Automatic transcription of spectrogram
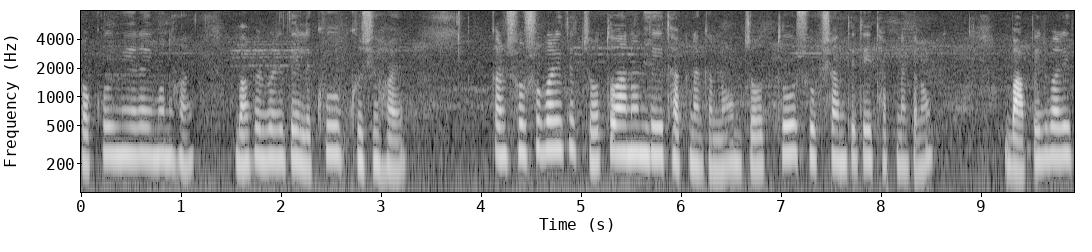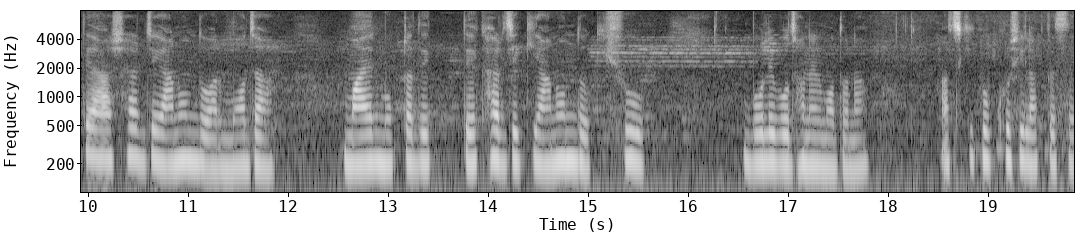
সকল মেয়েরাই মনে হয় বাপের বাড়িতে এলে খুব খুশি হয়। কারণ শ্বশুরবাড়িতে যত আনন্দেই থাক না কেন, যত সুখ শান্তিতেই থাক না কেন, বাপের বাড়িতে আসার যে আনন্দ আর মজা, মায়ের মুখটা দেখ দেখার যে কি আনন্দ, কি সুখ, বলে বোঝানোর মতো না। আজকে খুব খুশি লাগতেছে।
